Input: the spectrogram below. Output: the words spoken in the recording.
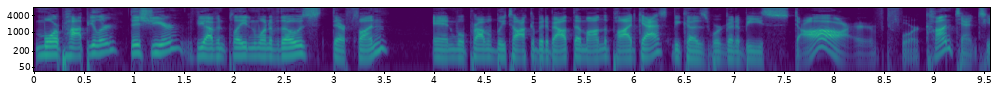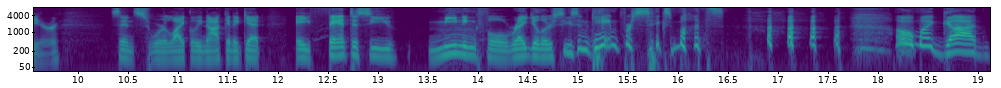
more popular this year. If you haven't played in one of those, they're fun. And we'll probably talk a bit about them on the podcast because we're going to be starved for content here since we're likely not going to get a fantasy meaningful regular season game for six months. oh my God.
